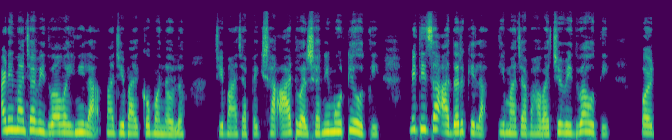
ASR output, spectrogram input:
आणि माझ्या विधवा वहिनीला माझी बायको बनवलं जी माझ्यापेक्षा आठ वर्षांनी मोठी होती. मी तिचा आदर केला. ती माझ्या भावाची विधवा होती पण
